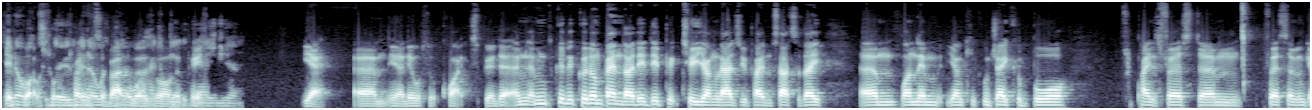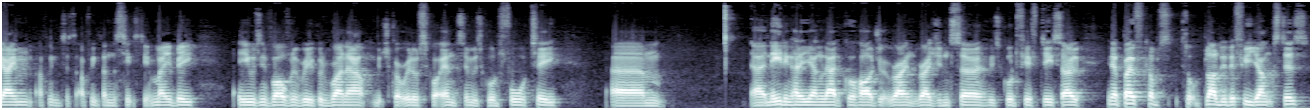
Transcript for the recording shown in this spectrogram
they've got a sort of presence about the world as well on the pitch. Game, yeah, yeah um, you know, they're all sort of quite experienced. And mean, good, good on Bendo. They did pick two young lads who played on Saturday. Um, one of them, young kid called Jacob Bohr, playing his first um, first seven game. I think just I think under sixteen maybe. He was involved in a really good run out, which got rid of Scott Enton, who scored forty. Um, uh, Needing had a young lad called Hardrick Rajan Sir, who scored 50. So, you know, both clubs sort of blooded a few youngsters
